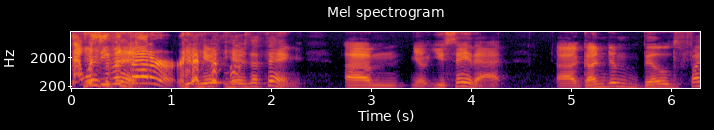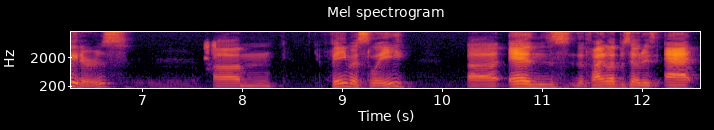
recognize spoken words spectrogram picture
that was even better. Here, here's the thing. Um, you know, you say that uh, Gundam Build Fighters, um, famously, uh, ends. The final episode is at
